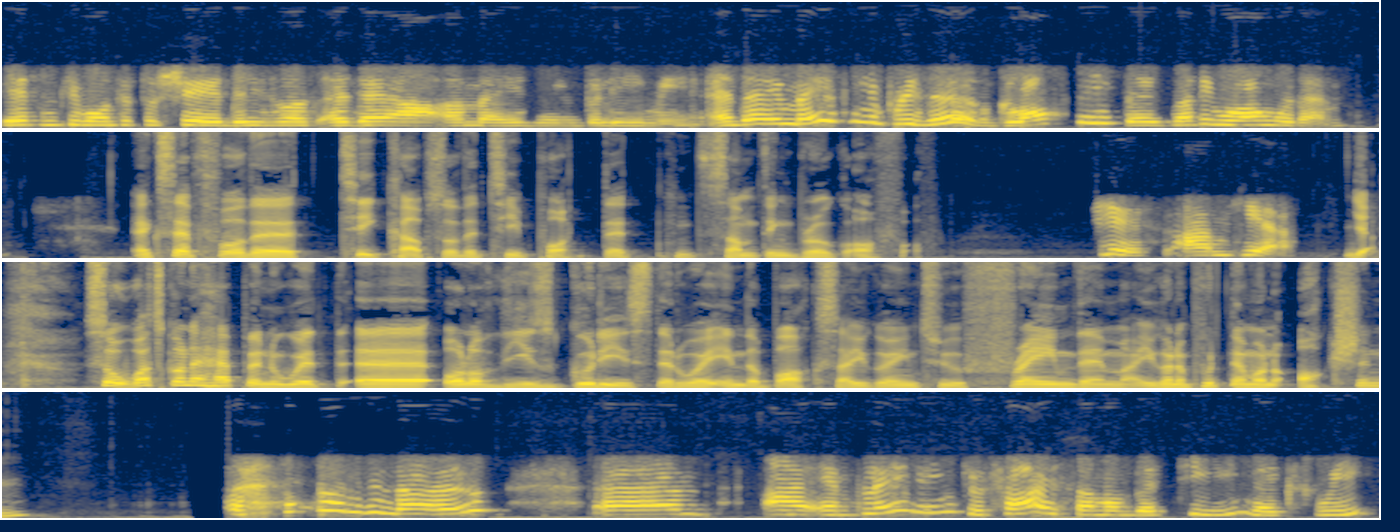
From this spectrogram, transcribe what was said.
definitely wanted to share these ones. And they are amazing, believe me, and they're amazingly preserved, glossy. There's nothing wrong with them. Except for the teacups or the teapot that something broke off of. Yes, I'm here. Yeah. So what's going to happen with uh, all of these goodies that were in the box? Are you going to frame them? Are you going to put them on auction? no. Um, I am planning to try some of the tea next week.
